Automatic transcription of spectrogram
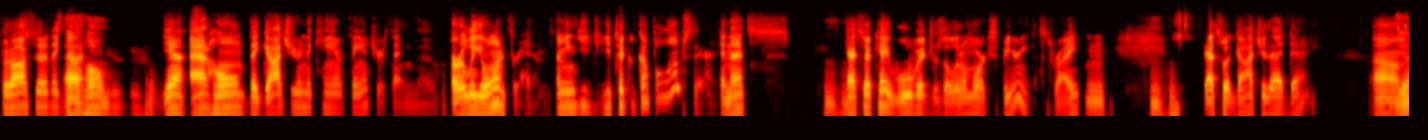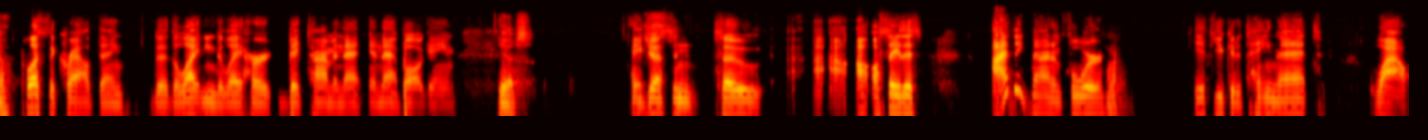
But also they got home. you- yeah, at home. They got you in the Cam Fancher thing though, early on for him. I mean, you, you took a couple lumps there, and that's hmm that's okay. Wooldridge was a little more experienced, right? And hmm that's what got you that day. Um, Yeah. Plus the crowd thing, the the lightning delay hurt big time in that in that ball game. Yes. Hey Justin, so I, I, I'll say this: I think nine and four, if you could attain that, wow,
